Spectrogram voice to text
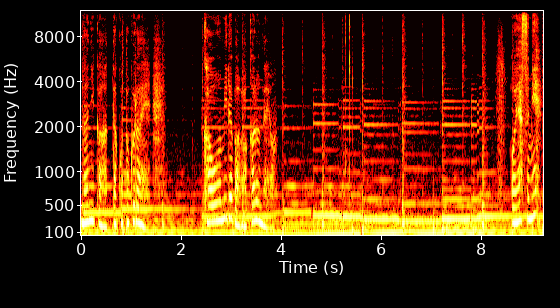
何かあったことくらい顔を見ればわかるんだよ。おやすみ。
